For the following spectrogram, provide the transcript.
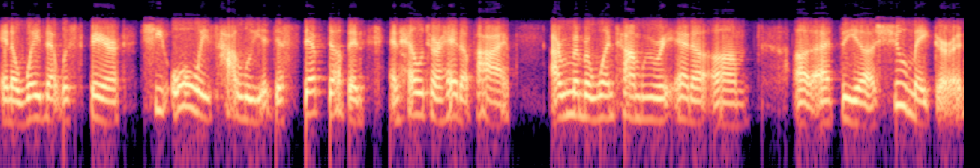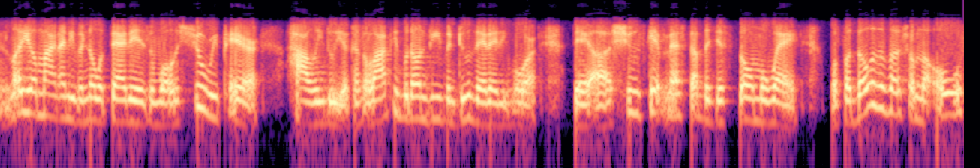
in a way that was fair, she always, hallelujah, just stepped up and, and held her head up high. I remember one time we were at a um uh, at the uh, shoemaker, and a lot of you might not even know what that is. Well, shoe repair, hallelujah, because a lot of people don't even do that anymore. Their uh, shoes get messed up and just throw them away. But for those of us from the old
